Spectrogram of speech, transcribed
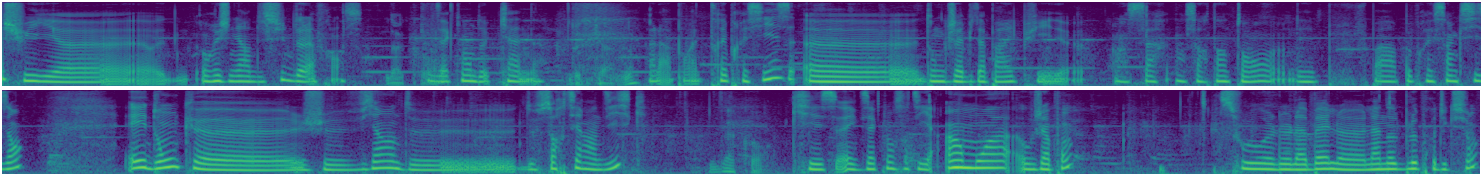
je suis euh, originaire du sud de la France, D'accord, exactement de Cannes, de calme. voilà, pour être très précise. Euh, donc, j'habite à Paris depuis euh, un, cer- un certain temps, des, je sais pas, à peu près 5-6 ans. Et donc, euh, je viens de, de sortir un disque qui est exactement sorti il y a un mois au Japon, sous le label La Note Bleue Productions,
